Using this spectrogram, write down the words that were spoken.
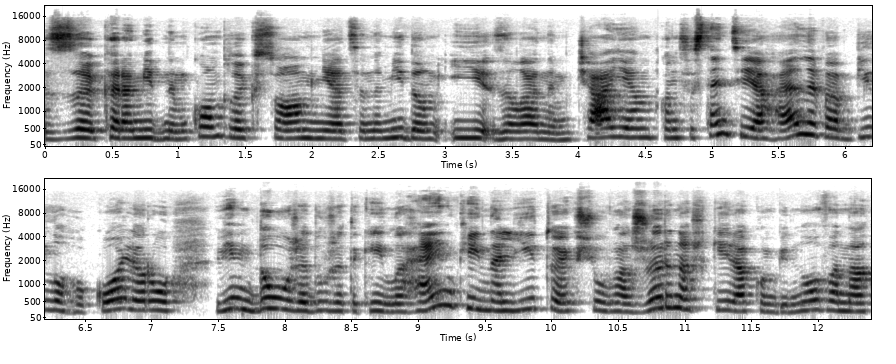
з керамідним комплексом, ніацинамідом і зеленим чаєм. Консистенція гелева білого кольору. Він дуже-дуже такий легенький на літо. Якщо у вас жирна шкіра комбінована,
